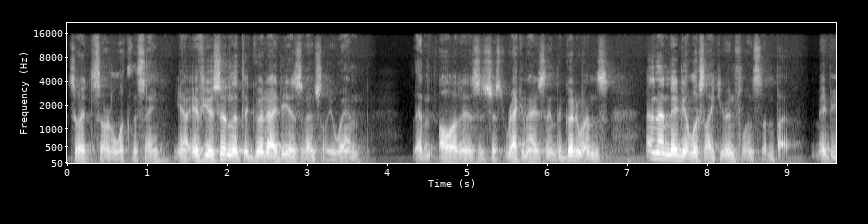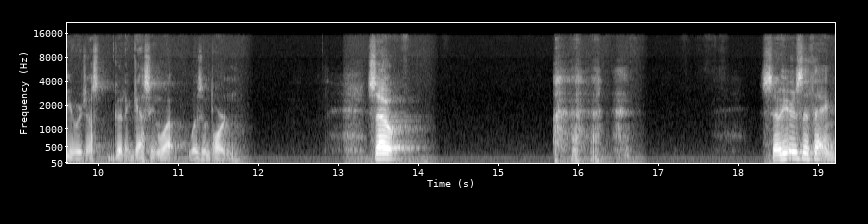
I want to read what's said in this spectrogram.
So it sort of look the same. You know, if you assume that the good ideas eventually win, then all it is is just recognizing the good ones, and then maybe it looks like you influenced them, but maybe you were just good at guessing what was important. So, so here's the thing.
